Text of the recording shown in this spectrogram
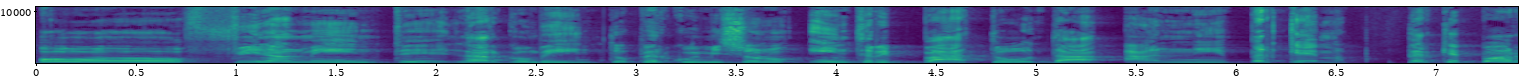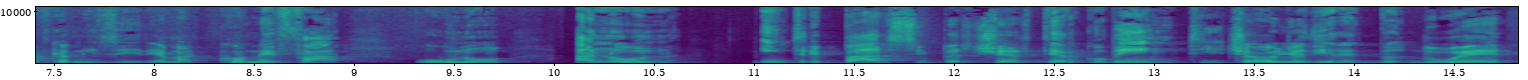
Ho finalmente l'argomento per cui mi sono intrippato da anni. Perché? Ma perché porca miseria, ma come fa uno a non intripparsi per certi argomenti? Cioè, voglio dire, d- due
